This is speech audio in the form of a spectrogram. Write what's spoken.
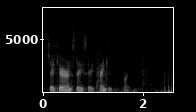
take care and stay safe. Thank you. Bye.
